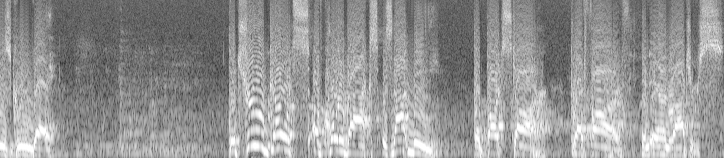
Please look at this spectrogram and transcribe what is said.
is Green Bay. The true goats of quarterbacks is not me, but Bart Starr, Brett Favre, and Aaron Rodgers.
